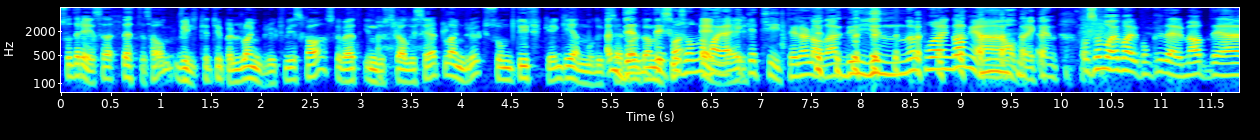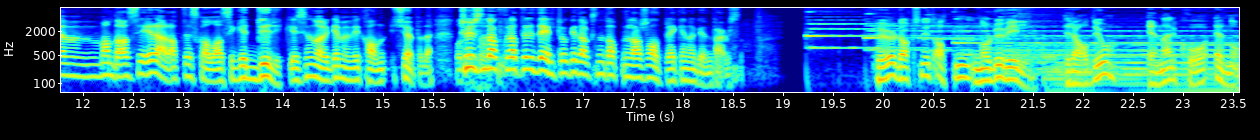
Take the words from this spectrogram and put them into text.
så dreier seg dette seg om hvilken type landbruk vi skal ha. Skal vi ha et industrialisert landbruk som dyrker genmodifiserte Den organismer? diskusjonen har jeg ikke tid til å la deg begynne på engang, jeg, Haltbrekken. Og så må jeg bare konkludere med at det man da sier, er at det skal altså ikke dyrkes i Norge, men vi kan kjøpe det. Tusen takk for at dere deltok i Dagsnytt 18, Lars Haltbrekken og Gunn Paulsen. Hør Dagsnytt 18 når du vil. Radio NRK.no.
